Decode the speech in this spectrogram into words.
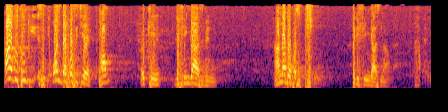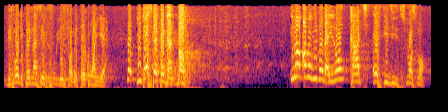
How do you think one deposit here? Pump. Okay, the finger has been. Another deposit. Three fingers now. Before the pregnancy fully form, it take one year. No, you just get pregnant. Bam. You know, how many you know that you don't catch STD small, small?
